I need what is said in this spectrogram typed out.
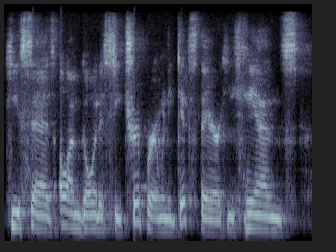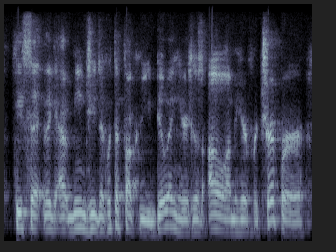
he says, Oh, I'm going to see Tripper. And when he gets there, he hands, he said, like, I mean, Gene's like, What the fuck are you doing here? He goes, Oh, I'm here for Tripper.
